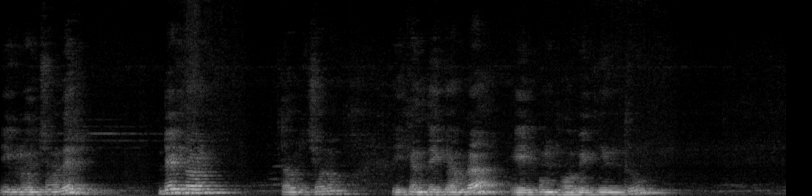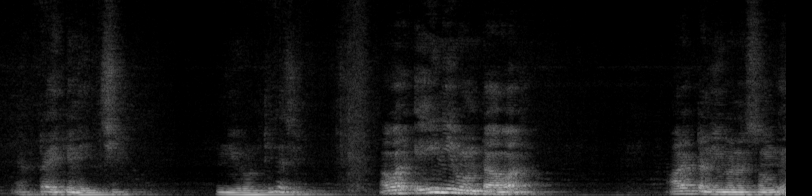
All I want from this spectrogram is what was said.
এগুলো হচ্ছে আমাদের ডেন্ড্রন। তাহলে চলো, এখান থেকে আমরা এরকমভাবে কিন্তু একটা এঁকে নিচ্ছি। নিউরন ঠিক আছে? আবার এই নিউরনটা আবার আর একটা নিউরনের সঙ্গে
